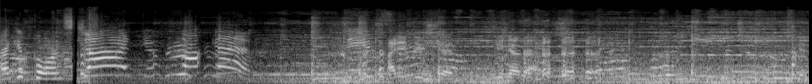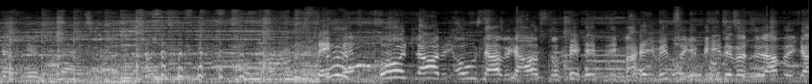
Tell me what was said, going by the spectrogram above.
Like a porn star. John, you fucker! I didn't do shit. You know that. Unglaublich, unglaublich Ausdruck die Witzegebiete von Südafrika.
